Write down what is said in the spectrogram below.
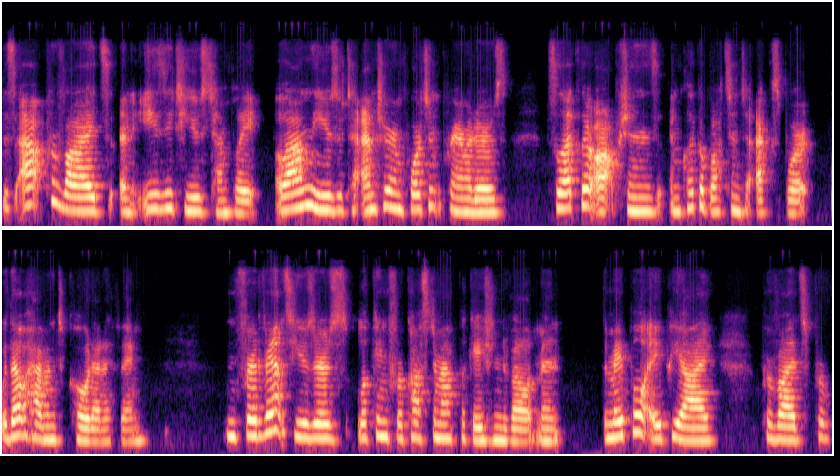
This app provides an easy-to-use template, allowing the user to enter important parameters select their options, and click a button to export without having to code anything. And for advanced users looking for custom application development, the Maple API provides pro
